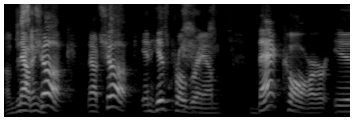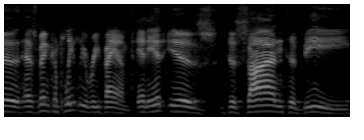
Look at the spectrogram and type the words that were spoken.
I'm just now saying. Chuck. Now Chuck in his program, that car is has been completely revamped, and it is designed to be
